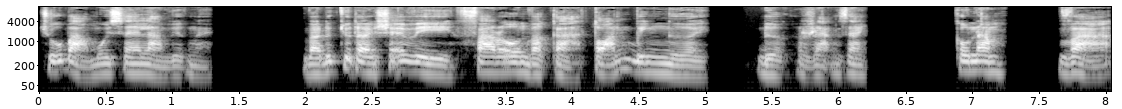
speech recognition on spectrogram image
Chúa bảo môi xe làm việc này. Và Đức Chúa Trời sẽ vì Pharaoh và cả toán binh người được rạng danh. Câu 5. Và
